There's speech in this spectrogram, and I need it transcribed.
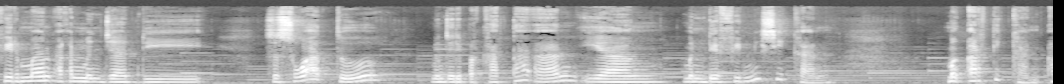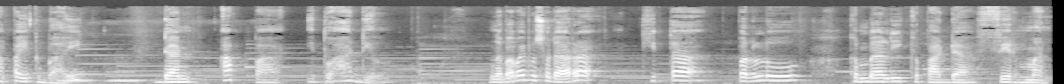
firman akan menjadi sesuatu menjadi perkataan yang mendefinisikan mengartikan apa itu baik dan apa itu adil. Nah, Bapak Ibu Saudara, kita perlu kembali kepada firman.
